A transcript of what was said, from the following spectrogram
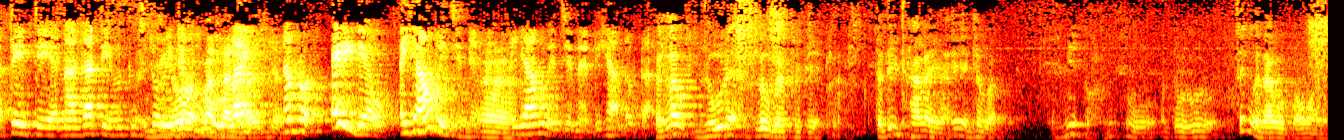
အတိတ်တွေအနာဂတ်တွေကိုသူ story တွေပို့လိုက်နောက်တော့အဲ့ဒီတွေကိုအယောင်းဝင်ခြင်းနဲ့အယောင်းဝင်ခြင်းနဲ့ဒီဟာလောက်တာဘယ်လောက်ရိုးတဲ့လုပ်ပဲဖြစ်ဖြစ်တတိထားလိုက်ရအဲ့အလုပ်ကမြစ်တော့ဟိုသူစိတ်ဝင်စားဖို့ကောင်းပါလေ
